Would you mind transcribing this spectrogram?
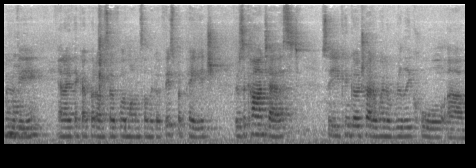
movie, and I think I put on Soflo Moms on the Go Facebook page. There's a contest, so you can go try to win a really cool. Um,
